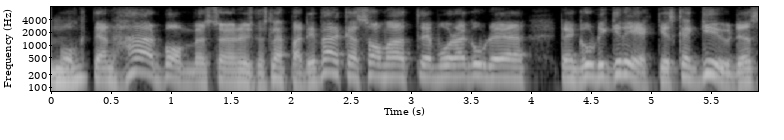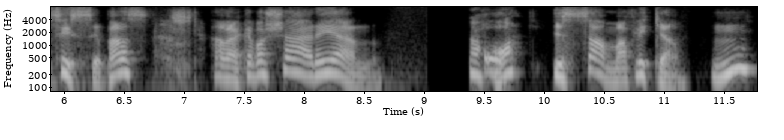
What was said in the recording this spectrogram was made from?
Mm. Och den här bomben som jag nu ska släppa, det verkar som att eh, våra gode, den gode grekiska guden Sisypas, han verkar vara kär igen Jaha. i samma flicka. Mm.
